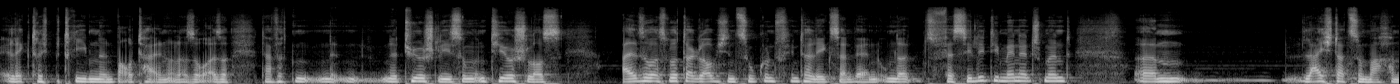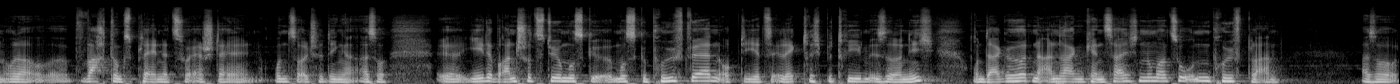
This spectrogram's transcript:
elektrisch betriebenen Bauteilen oder so. Also da wird eine, eine Türschließung, ein Türschloss. Also was wird da, glaube ich, in Zukunft hinterlegt sein werden, um das Facility Management ähm, leichter zu machen oder äh, Wartungspläne zu erstellen und solche Dinge. Also äh, jede Brandschutztür muss, muss geprüft werden, ob die jetzt elektrisch betrieben ist oder nicht. Und da gehört eine Anlagenkennzeichennummer zu und ein Prüfplan. Also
